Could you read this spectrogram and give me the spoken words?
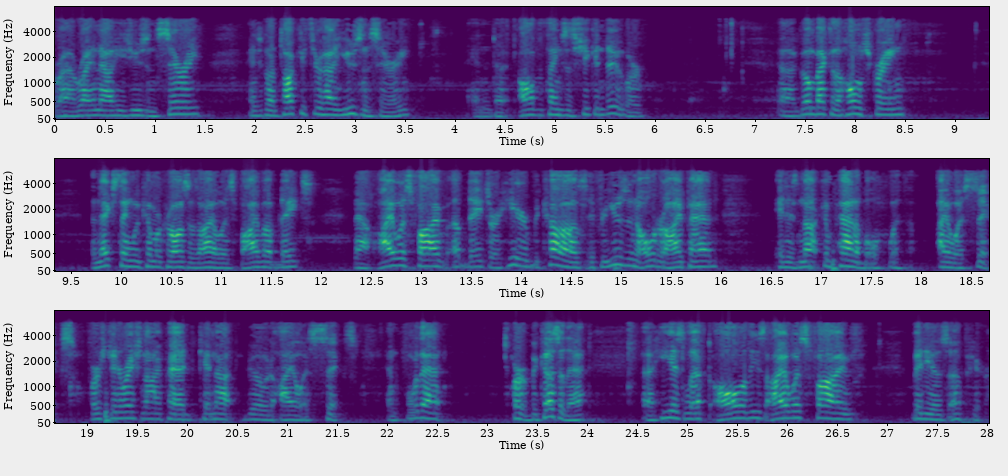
uh, right now he's using Siri, and he's going to talk you through how to use Siri and uh, all the things that she can do. Or uh, going back to the home screen, the next thing we come across is iOS 5 updates. Now iOS 5 updates are here because if you're using an older iPad, it is not compatible with iOS 6. First generation iPad cannot go to iOS 6, and for that or because of that, uh, he has left all of these iOS 5 videos up here.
